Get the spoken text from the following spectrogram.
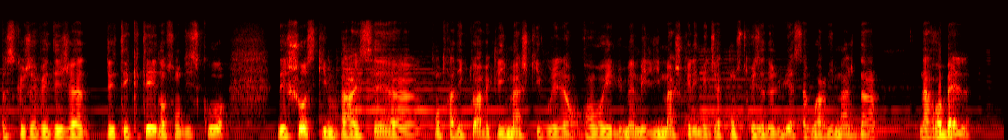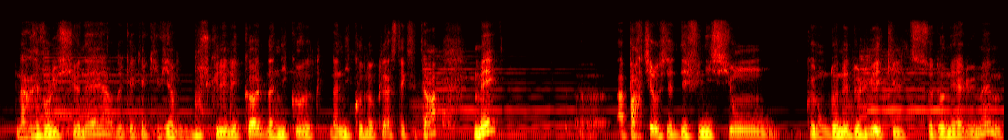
parce que j'avais déjà détecté dans son discours des choses qui me paraissaient euh, contradictoires avec l'image qu'il voulait renvoyer lui-même et l'image que les médias construisaient de lui, à savoir l'image d'un rebelle, d'un révolutionnaire, de quelqu'un qui vient bousculer les codes, d'un iconoclaste, etc. Mais euh, à partir de cette définition que l'on donnait de lui et qu'il se donnait à lui-même,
